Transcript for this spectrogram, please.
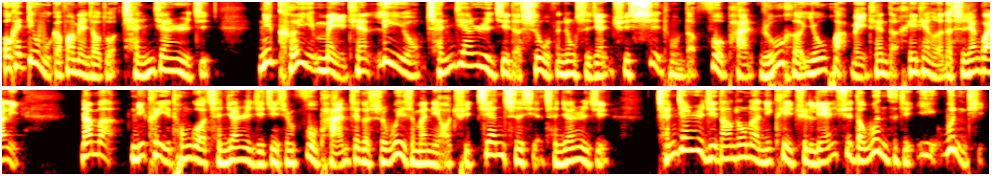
OK，第五个方面叫做晨间日记。你可以每天利用晨间日记的十五分钟时间，去系统的复盘如何优化每天的黑天鹅的时间管理。那么，你可以通过晨间日记进行复盘，这个是为什么你要去坚持写晨间日记。晨间日记当中呢，你可以去连续的问自己一问题。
